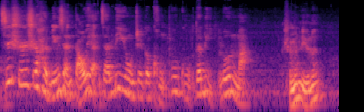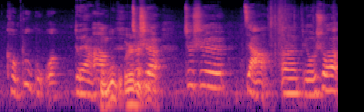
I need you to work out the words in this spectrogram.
其实是很明显导。导演在利用这个恐怖谷的理论嘛？什么理论？恐怖谷。对啊。恐怖谷是就是就是讲嗯，比如说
